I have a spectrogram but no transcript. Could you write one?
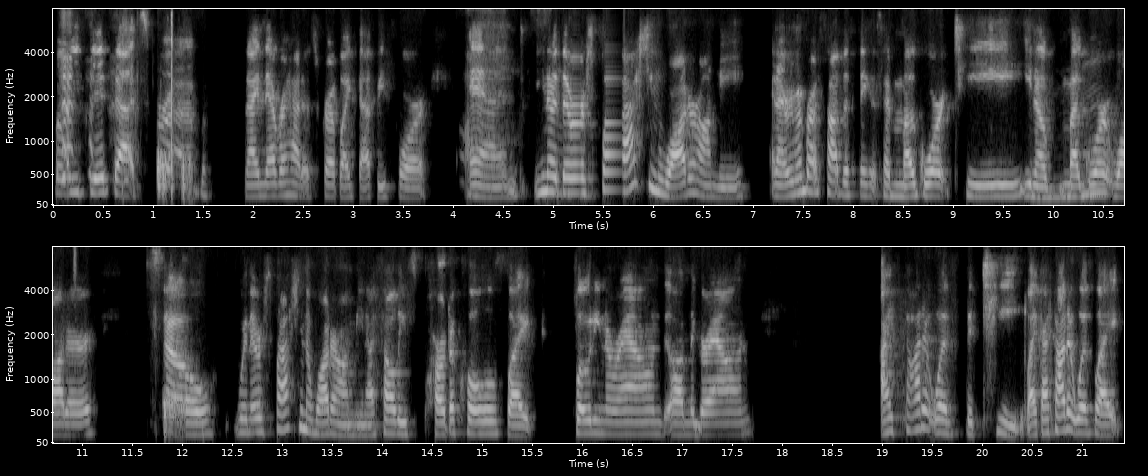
But we did that scrub, and I never had a scrub like that before. And you know, they were splashing water on me, and I remember I saw the thing that said mugwort tea, you know, mm-hmm. mugwort water. So when they were splashing the water on me, and I saw these particles like floating around on the ground. I thought it was the tea. Like I thought it was like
